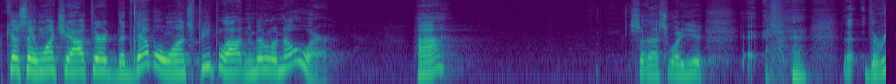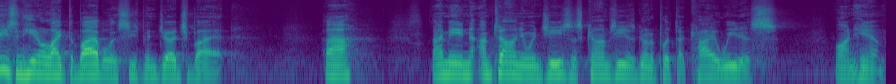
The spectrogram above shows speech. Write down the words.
Because they want you out there. The devil wants people out in the middle of nowhere. Huh? So that's what he. the, the reason he don't like the Bible is he's been judged by it. Huh? I mean, I'm telling you, when Jesus comes, he is going to put the quietus on him.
